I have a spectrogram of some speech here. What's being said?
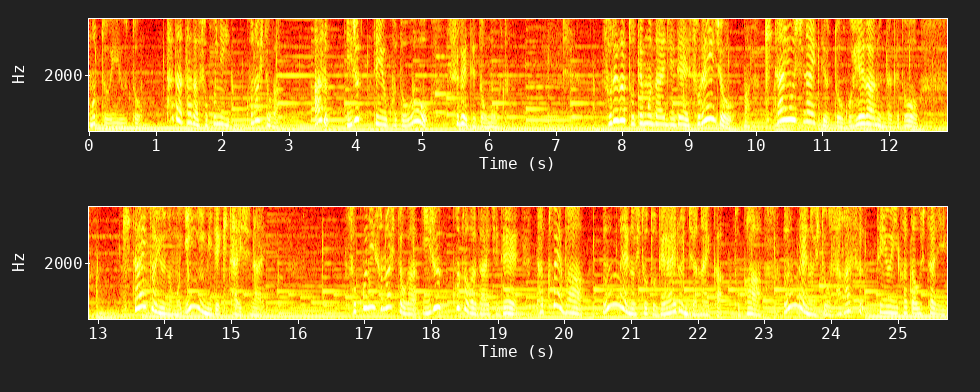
もっと言うとただただそこにこの人があるいるっていうことを全てと思うと。それがとても大事でそれ以上、まあ、期待をしないっていうと語弊があるんだけど期待とい。うのもい。い。意味で期待しない。そこにその人がい。ることが大事で例えば運命の人と出会えるんじゃない。かとか運命の人を探すってい。う言い。方をしたり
